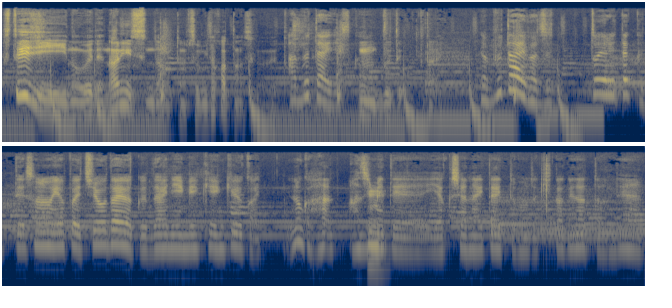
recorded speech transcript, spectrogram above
ステージの上で何にするんだろうってのを見たかったんですけどね。あ舞台ですか、うん、舞台。舞台で舞台がずっとやりたくってそのやっぱり中央大学第二演劇研究会なんかは初めて役者になりたいって思ったきっかけだったんで、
